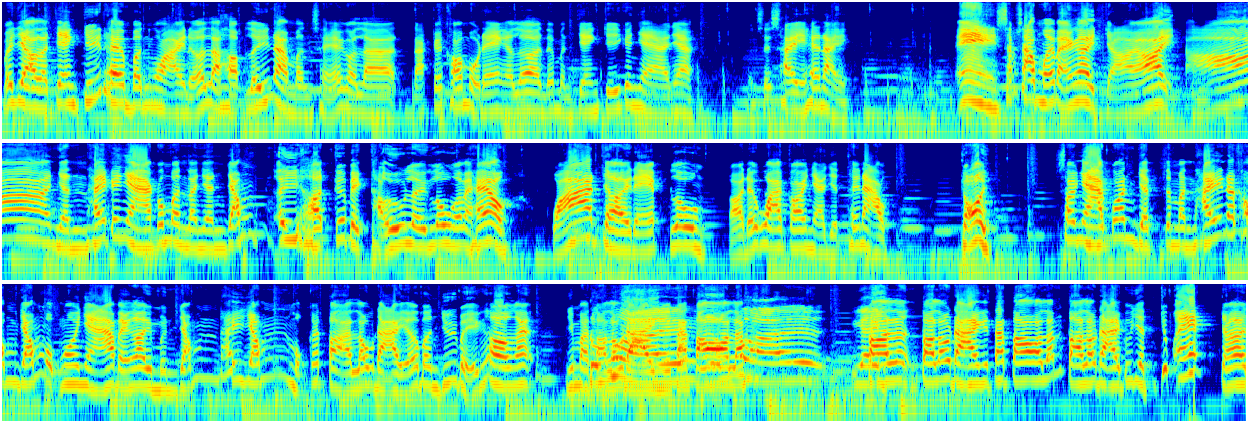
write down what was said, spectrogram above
Bây giờ là trang trí thêm bên ngoài nữa là hợp lý nè. Mình sẽ gọi là đặt cái khối màu đen này lên để mình trang trí cái nhà nha. Mình sẽ xây thế này. Ê, sắp xong rồi bạn ơi. Trời ơi. Đó, Nhìn thấy cái nhà của mình là nhìn giống y hệt cái biệt thự liền luôn các bạn thấy không? Quá trời đẹp luôn. Rồi để qua coi nhà dịch thế nào. Trời Sao nhà của anh Dịch thì mình thấy nó không giống một ngôi nhà bạn ơi Mình giống thấy giống một cái tòa lâu đài ở bên dưới biển hơn á. Nhưng mà tòa lâu đài người ta to lắm. Vậy to, to lâu đài người ta to lắm Tòa lâu đài của Dịch chút ép Trời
